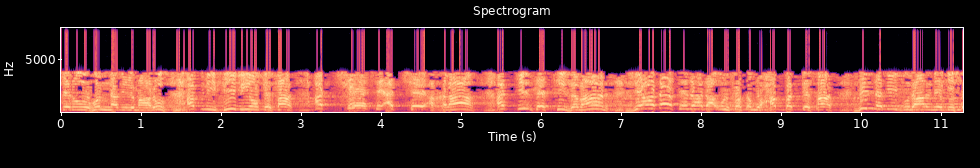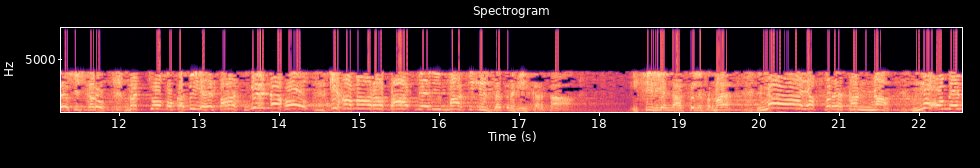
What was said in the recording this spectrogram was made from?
شروع نبی معروف اپنی بیویوں کے ساتھ اچھے سے اچھے اخلاق، اچھی سے اچھی زبان، زیادہ سے زیادہ الفت محبت کے ساتھ زندگی گزارنے کی کوشش کرو۔ بچوں کو کبھی احساس یہ نہ ہو کہ ہمارا باپ میری ماں کی عزت نہیں کرتا۔ اسی لیے اللہ نے فرمایا، لا یفرقن مؤمن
